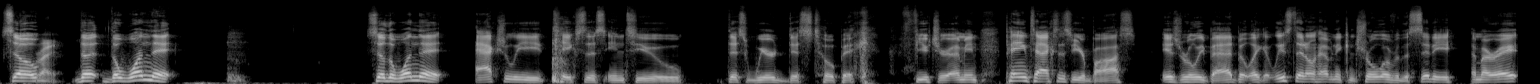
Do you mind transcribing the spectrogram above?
So Right. the the one that so the one that actually takes this into this weird dystopic future. I mean, paying taxes to your boss is really bad, but like at least they don't have any control over the city. Am I right?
